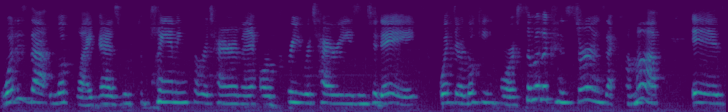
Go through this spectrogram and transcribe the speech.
what does that look like as we're planning for retirement or pre-retirees and today what they're looking for? Some of the concerns that come up is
